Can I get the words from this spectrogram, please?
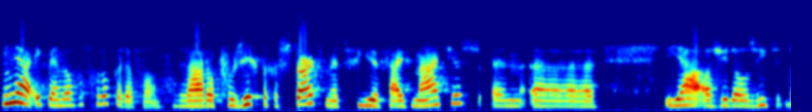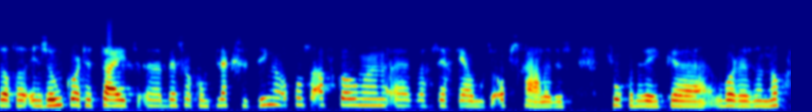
Ja, ik ben wel geschrokken daarvan. We waren ook voorzichtig gestart met vier, vijf maatjes. En uh, ja, als je dan ziet dat er in zo'n korte tijd uh, best wel complexe dingen op ons afkomen, uh, hebben we gezegd, ja, we moeten opschalen. Dus volgende week worden er nog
